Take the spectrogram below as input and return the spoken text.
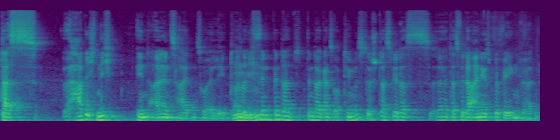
das habe ich nicht in allen Zeiten so erlebt. Also mhm. ich find, bin, da, bin da ganz optimistisch, dass wir, das, äh, dass wir da einiges bewegen werden.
